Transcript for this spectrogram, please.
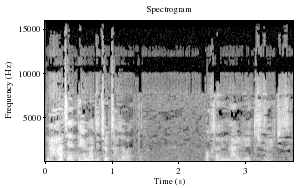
낮에, 대낮에 절 찾아왔더라. 목사님, 날 위해 기도해 주세요.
